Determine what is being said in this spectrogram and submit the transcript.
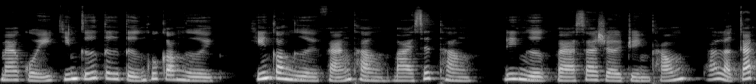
Ma quỷ chiếm cứ tư tưởng của con người, khiến con người phản thần, bài xích thần, đi ngược và xa rời truyền thống. Đó là cách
